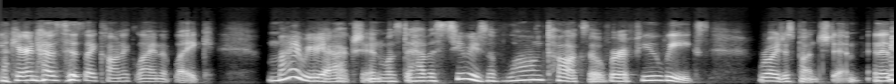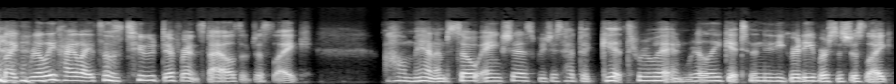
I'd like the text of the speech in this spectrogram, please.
And Karen has this iconic line of like, my reaction was to have a series of long talks over a few weeks. Roy just punched him. And it like really highlights those two different styles of just like, oh man, I'm so anxious. We just had to get through it and really get to the nitty gritty versus just like,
